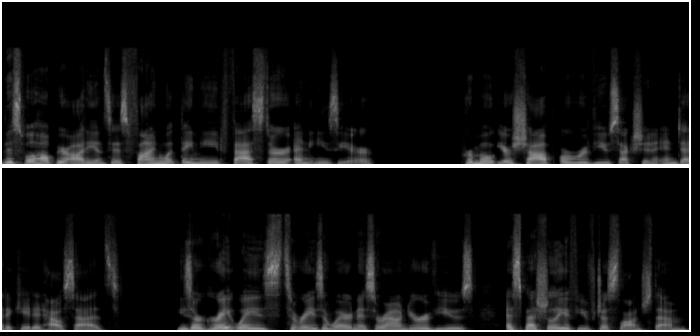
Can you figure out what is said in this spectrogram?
This will help your audiences find what they need faster and easier. Promote your shop or review section in dedicated house ads. These are great ways to raise awareness around your reviews, especially if you've just launched them.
